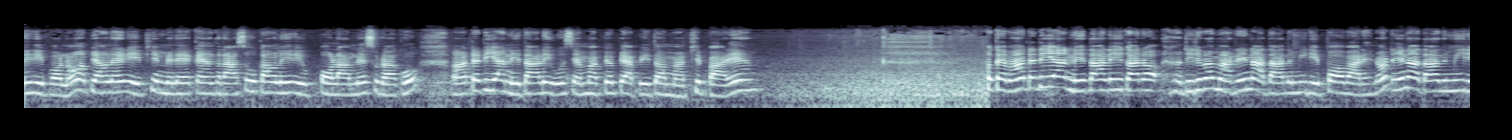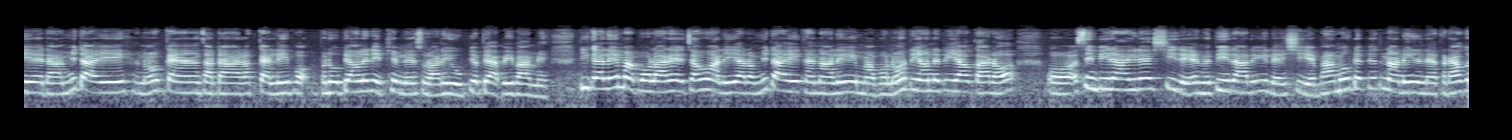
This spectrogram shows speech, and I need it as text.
လေးတွေပေါ့နော်အပြောင်းလဲတွေဖြစ်မလဲကံသရာဆိုးကောင်းလေးတွေပေါ်လာမလဲဆိုတာကိုတတိယနေသားလေးကိုဆရာမပြောပြပေးသွားမှာဖြစ်ပါတယ် ဟုတ်ကဲ့ပါတတိယနေသားလေးကတော့ဒီတစ်ပတ်မှာတင်းနာသားသမီးတွေပေါ်ပါတယ်เนาะတင်းနာသားသမီးတွေဒါမေတ္တာရေးเนาะကံဇာတာကတ်လေးပေါ့ဘယ်လိုပြောင်းလဲတွေဖြစ်မလဲဆိုတာလေးကိုပြပြပေးပါမယ်ဒီကံလေးမှာပေါ်လာတဲ့အကြောင်းအရာလေးကတော့မေတ္တာရေးခန္ဓာလေးမှာပေါ့เนาะတယောက်နဲ့တယောက်ကတော့ဟိုအစဉ်ပြေတာကြီးလည်းရှိတယ်မပြေတာလေးလည်းရှိတယ်ဘာမဟုတ်တဲ့ပြဿနာလေးတွေလည်းကြောက်က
